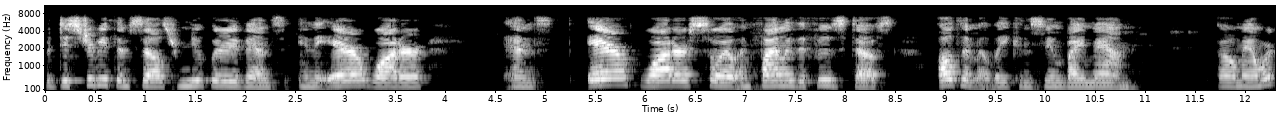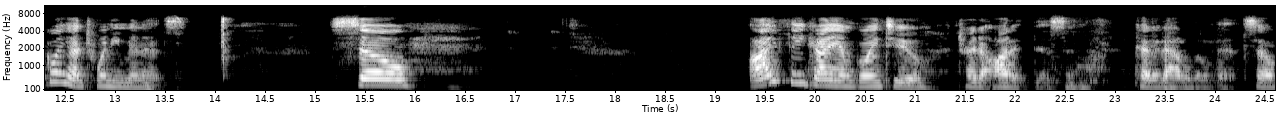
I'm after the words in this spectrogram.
would distribute themselves from nuclear events in the air, water, and air, water, soil, and finally the foodstuffs ultimately consumed by man. Oh man, we're going on 20 minutes. So, I think I am going to try to audit this and cut it out a little bit. So,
